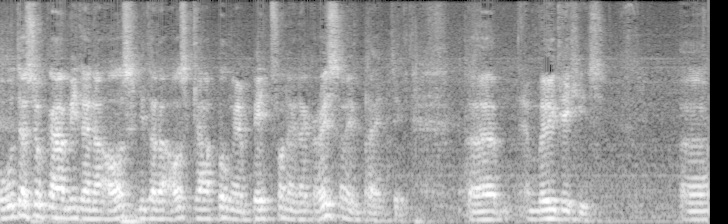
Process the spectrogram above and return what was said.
oder sogar mit einer, Aus, mit einer Ausklappung ein Bett von einer größeren Breite äh, möglich ist. Äh,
